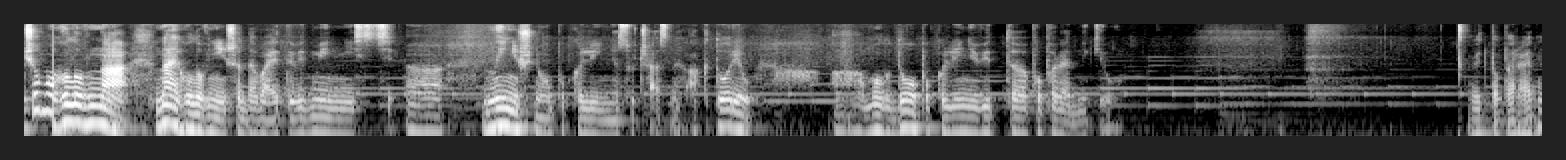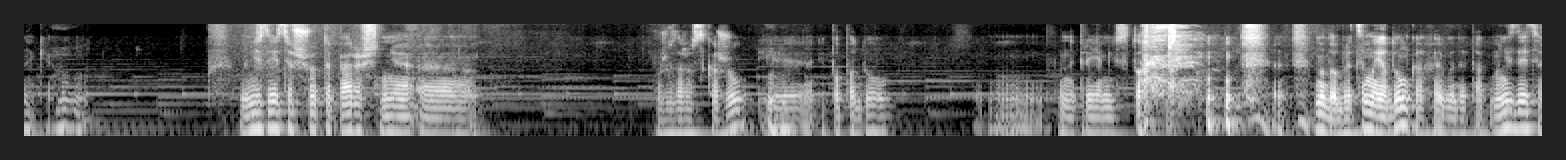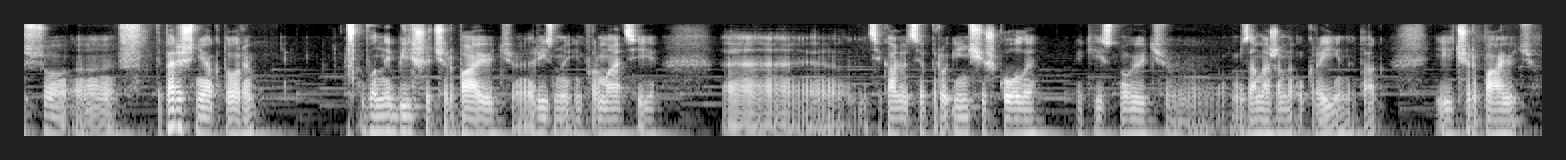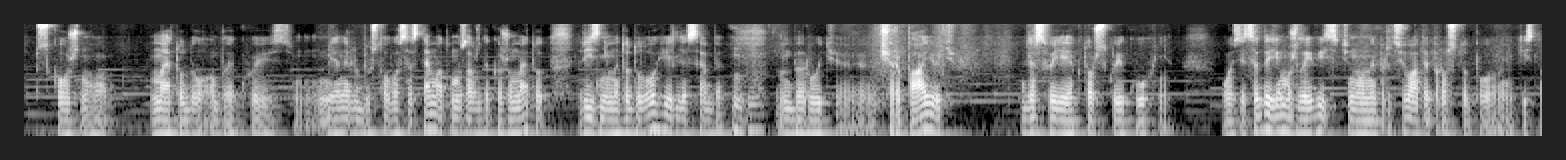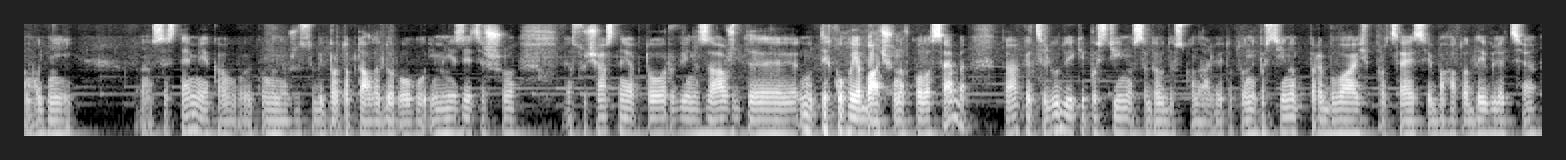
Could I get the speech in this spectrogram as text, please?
Чому головна, найголовніша, давайте, відмінність е, нинішнього покоління сучасних акторів, а, молодого покоління від е, попередників? Від попередників. Мгм. Мені здається, що теперішнє. Е, може зараз скажу і, і попаду м, в неприємні ситуації. ну добре, це моя думка, хай буде так. Мені здається, що е, теперішні актори вони більше черпають е, різної інформації, е, цікавляться про інші школи, які існують е, за межами України, так? і черпають з кожного методу або якоїсь. Я не люблю слово система, тому завжди кажу метод. Різні методології для себе беруть, е, черпають для своєї акторської кухні. Ось і це дає можливість ну, не працювати просто по якійсь там одній е, системі, яка яку вони вже собі протоптали дорогу. І мені здається, що сучасний актор він завжди, ну тих, кого я бачу навколо себе, так це люди, які постійно себе вдосконалюють. Тобто вони постійно перебувають в процесі, багато дивляться,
